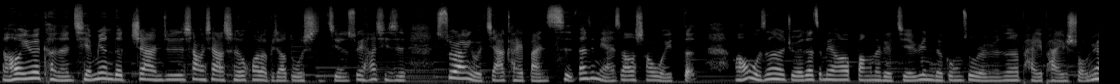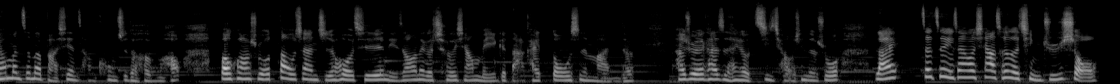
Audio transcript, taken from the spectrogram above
然后因为可能前面的站就是上下车花了比较多时间，所以他其实虽然有加开班次，但是你还是要稍微等。然后我真的觉得在这边要帮那个捷运的工作人员真的拍拍手，因为他们真的把现场控制的很好，包括说到站之后，其实你知道那个车厢每一个打开都是满的，他就会开始很有技巧性的说：“来，在这一站要下车的请举手。”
